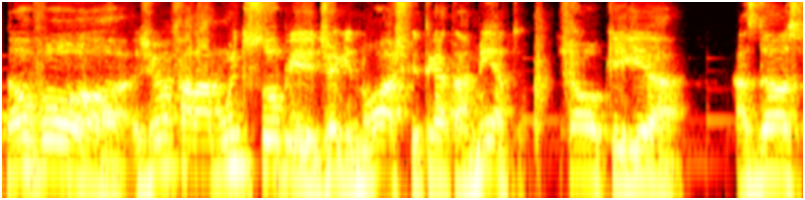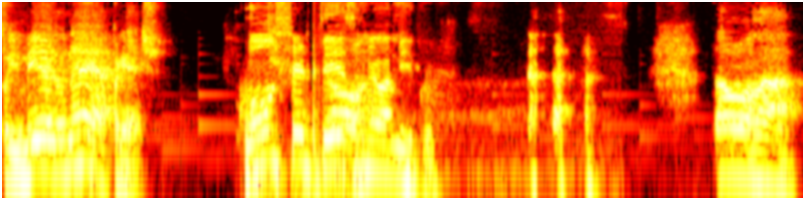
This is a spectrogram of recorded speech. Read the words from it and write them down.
Então, vou, a gente vai falar muito sobre diagnóstico e tratamento, então eu queria as damas primeiro, né, Prete? Com certeza, então, meu amigo. então, vamos lá.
